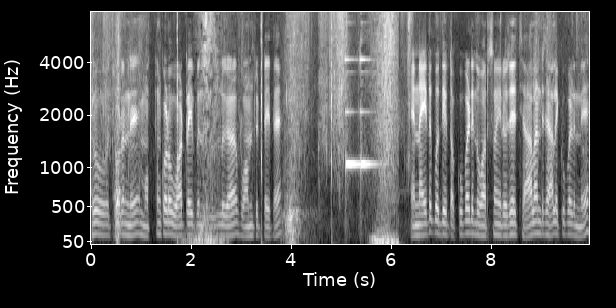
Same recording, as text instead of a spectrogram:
సో చూడండి మొత్తం కూడా వాటర్ అయిపోయింది ఫుల్గా ఫామ్ చుట్టూ అయితే. నిన్న అయితే కొద్దిగా తక్కువ పడింది వర్షం ఈరోజు చాలా అంటే చాలా ఎక్కువ పడింది.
